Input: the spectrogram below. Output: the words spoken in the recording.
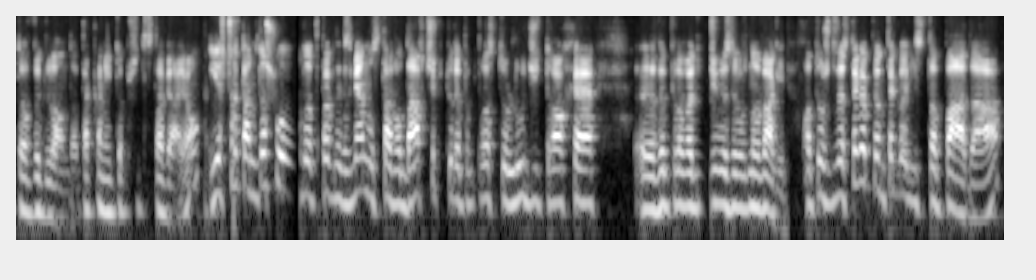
to wygląda, tak oni to przedstawiają. Jeszcze tam doszło do pewnych zmian ustawodawczych, które po prostu ludzi trochę y, wyprowadziły z równowagi. Otóż 25 listopada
